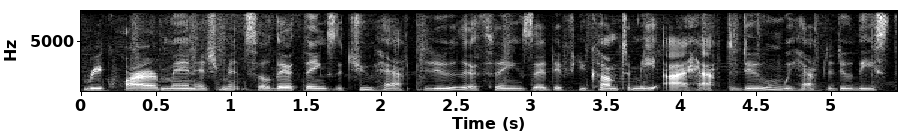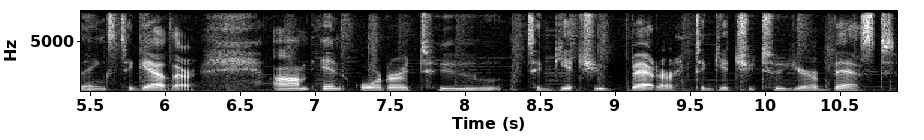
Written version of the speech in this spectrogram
require management. So there are things that you have to do. There are things that if you come to me, I have to do, and we have to do these things together um, in order to to get you better, to get you to your best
